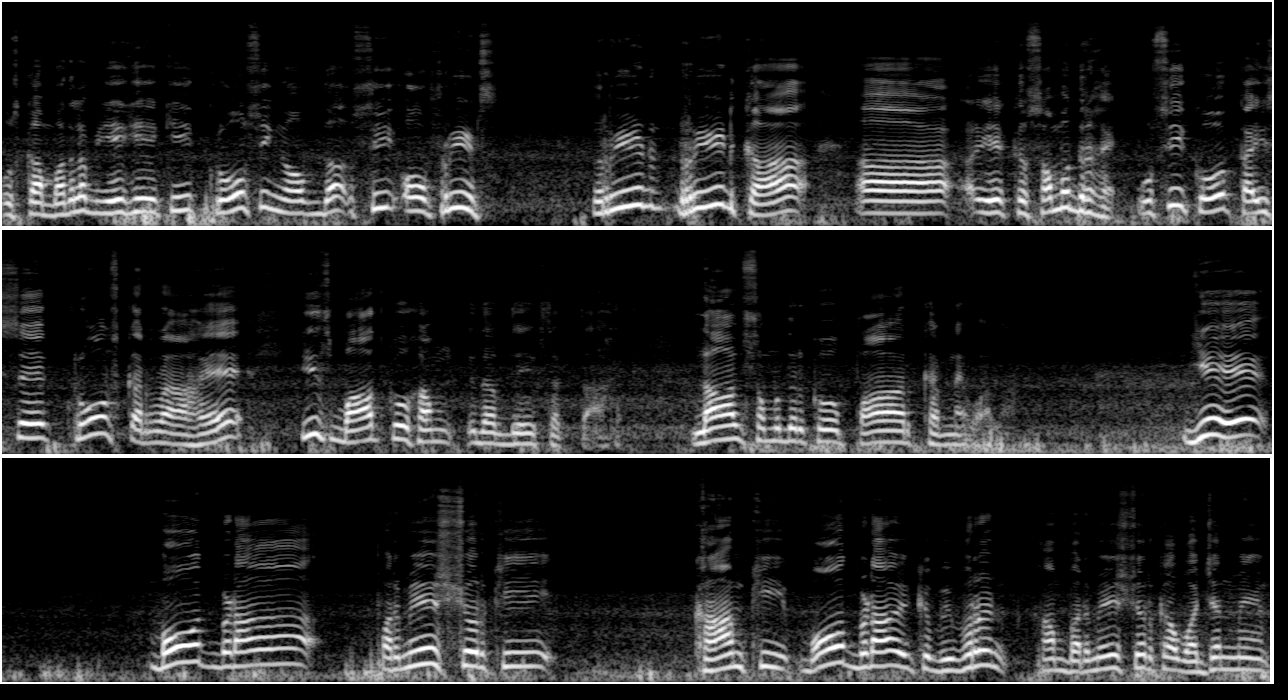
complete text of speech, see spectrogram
उसका मतलब ये है कि crossing of the sea of reeds reed reed का आ, एक समुद्र है। उसी को कैसे क्रॉस कर रहा है इस बात को हम इधर देख सकता है। लाल समुद्र को पार करने वाला। ये बहुत बड़ा परमेश्वर की काम की बहुत बड़ा एक विवरण हम परमेश्वर का वचन में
